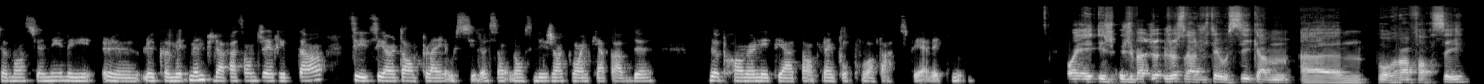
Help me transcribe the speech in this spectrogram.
de mentionner les, le commitment puis la façon de gérer le temps, c'est, un temps plein aussi. Donc, c'est des gens qui vont être capables de, de prendre un été à temps plein pour pouvoir participer avec nous. Oui, et je, vais juste rajouter aussi comme euh, pour renforcer,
